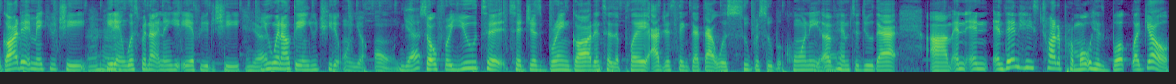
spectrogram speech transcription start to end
God didn't make you cheat. Mm-hmm. He didn't whisper nothing in your ear for you to cheat. Yep. You went out there and you cheated on your own. Yeah. So for you to to just bring God into the play, I just think that that was super super corny of him to do that. Um, and and and then he's trying to promote his book. Like yo,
